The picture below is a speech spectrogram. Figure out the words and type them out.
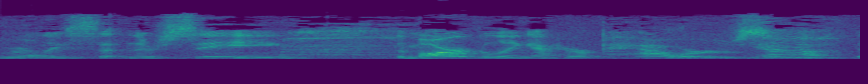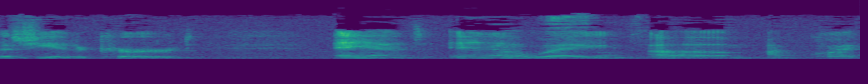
really sitting there seeing the marveling at her powers Yeah. that she had occurred. And anyway, um, I'm quite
